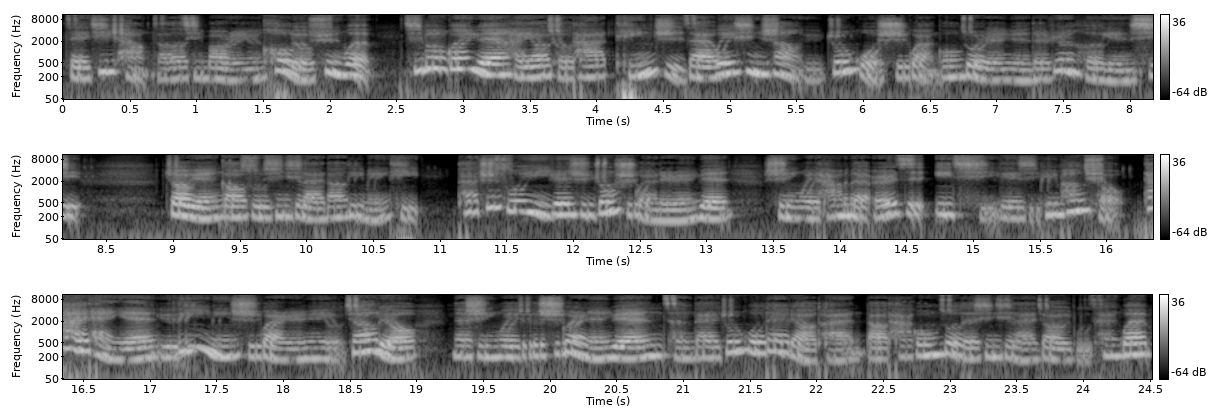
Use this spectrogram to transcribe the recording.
在机场遭到情报人员扣留讯问，情报官员还要求他停止在微信上与中国使馆工作人员的任何联系。赵源告诉新西兰当地媒体。他之所以认识中使馆的人员，是因为他们的儿子一起练习乒乓球。他还坦言与另一名使馆人员有交流，那是因为这个使馆人员曾带中国代表团到他工作的新西兰教育部参观。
